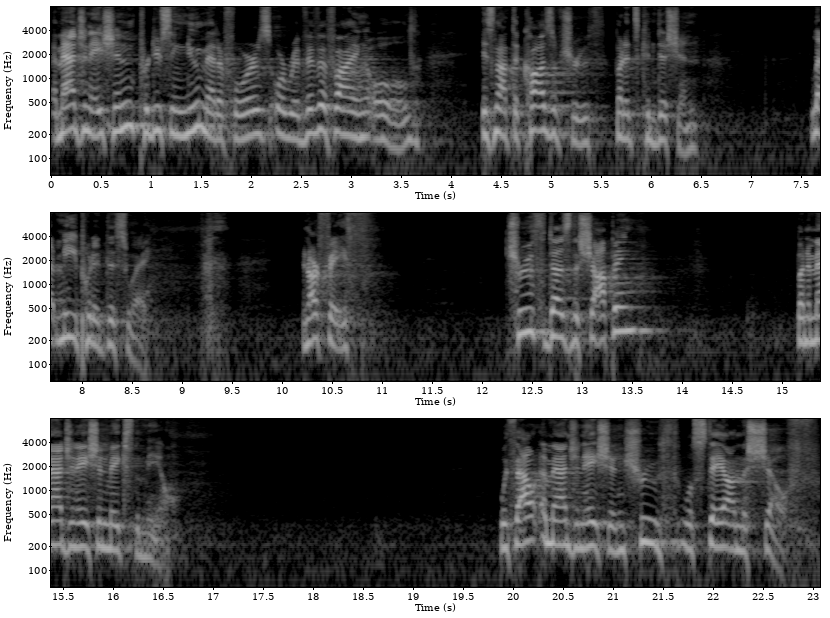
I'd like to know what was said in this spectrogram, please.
Imagination, producing new metaphors or revivifying old, is not the cause of truth, but its condition. Let me put it this way In our faith, truth does the shopping, but imagination makes the meal. Without imagination, truth will stay on the shelf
